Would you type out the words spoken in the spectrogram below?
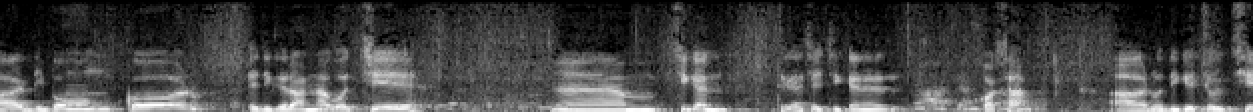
আর দীপঙ্কর এদিকে রান্না করছে চিকেন ঠিক আছে? চিকেনের কষা। আর ওদিকে চলছে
